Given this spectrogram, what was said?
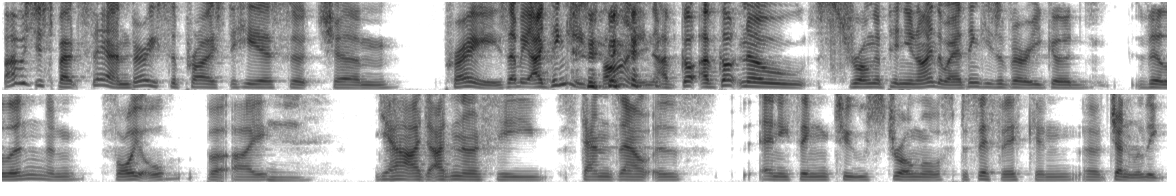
I was just about to say I'm very surprised to hear such um, praise. I mean, I think he's fine. I've got I've got no strong opinion either way. I think he's a very good villain and foil, but I mm, yeah, I, I don't know if he stands out as anything too strong or specific, and uh, generally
